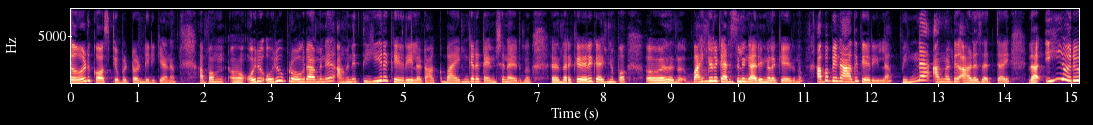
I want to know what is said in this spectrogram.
തേർഡ് കോസ്റ്റ്യൂം ഇട്ടുകൊണ്ടിരിക്കുകയാണ് അപ്പം ഒരു ഒരു പ്രോഗ്രാമിന് അവന് തീരെ കയറിയില്ല കേട്ടോ ആൾക്ക് ഭയങ്കര ടെൻഷനായിരുന്നു എന്താ പറയുക കയറി കഴിഞ്ഞപ്പോൾ ഭയങ്കര കരച്ചിലും കാര്യങ്ങളൊക്കെ ആയിരുന്നു. അപ്പോൾ പിന്നെ അത് കയറിയില്ല പിന്നെ അങ്ങോട്ട് ആൾ സെറ്റായി ഇതാ ഈ ഒരു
